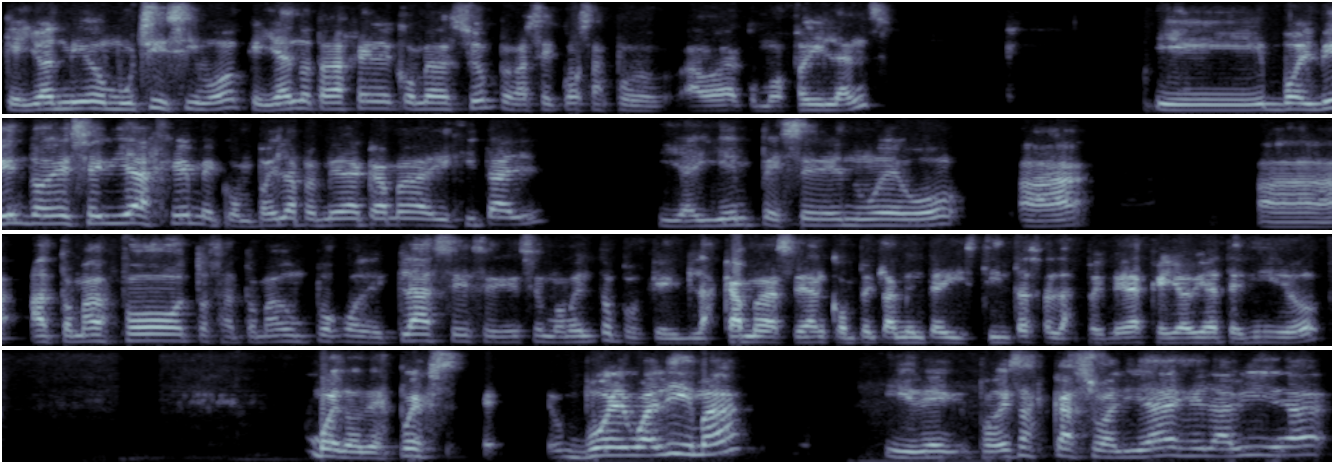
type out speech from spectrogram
que yo admiro muchísimo, que ya no trabaja en el comercio, pero hace cosas por ahora como freelance. Y volviendo de ese viaje, me compré la primera cámara digital y ahí empecé de nuevo a, a, a, tomar fotos, a tomar un poco de clases en ese momento, porque las cámaras eran completamente distintas a las primeras que yo había tenido. Bueno, después eh, vuelvo a Lima y de, por esas casualidades de la vida,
